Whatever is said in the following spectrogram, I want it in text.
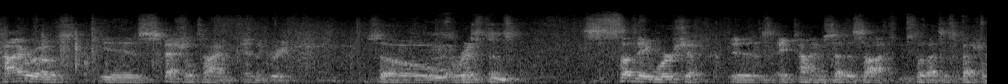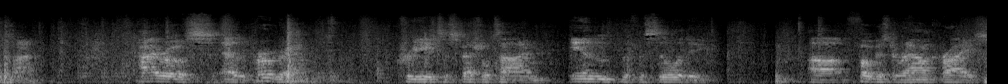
Kairos is special time in the Greek. So, for instance, Sunday worship is a time set aside, and so that's a special time. Kairos as a program creates a special time in the facility uh, focused around Christ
